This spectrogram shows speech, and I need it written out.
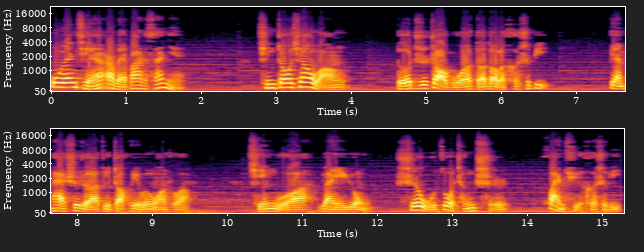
公元前二百八十三年，秦昭襄王。得知赵国得到了和氏璧，便派使者对赵惠文王说：“秦国愿意用十五座城池换取和氏璧。”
